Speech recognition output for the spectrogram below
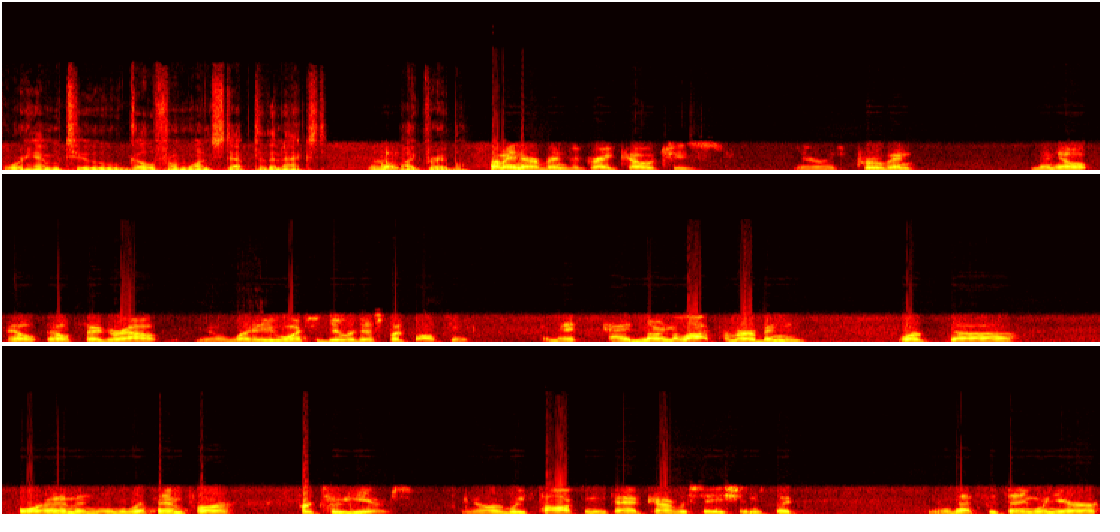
for him to go from one step to the next, Mike Vrabel? I mean, Urban's a great coach. He's, you know, he's proven. I mean, he'll he'll he'll figure out, you know, what he wants to do with his football team. And that I learned a lot from Urban and worked uh, for him and, and with him for for two years. You know, and we've talked and we've had conversations, but you know, that's the thing when you're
